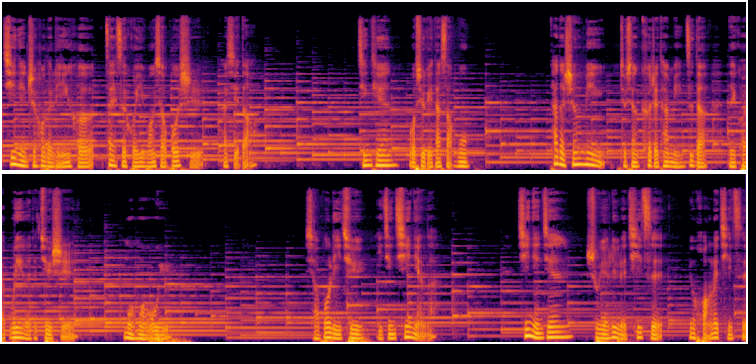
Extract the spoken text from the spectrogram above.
七年之后的李银河再次回忆王小波时，他写道：“今天我去给他扫墓，他的生命就像刻着他名字的那块巍峨的巨石，默默无语。小波离去已经七年了，七年间树叶绿了七次，又黄了七次；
